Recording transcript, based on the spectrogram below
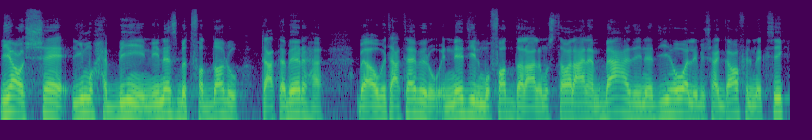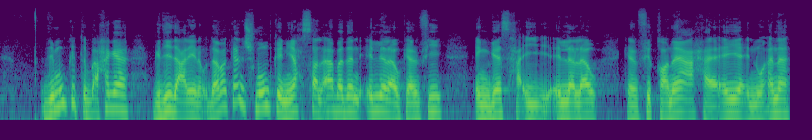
ليه عشاق ليه محبين ليه ناس بتفضله بتعتبرها أو بتعتبره النادي المفضل على مستوى العالم بعد ناديه هو اللي بيشجعه في المكسيك. دي ممكن تبقى حاجة جديدة علينا وده ما كانش ممكن يحصل ابدا إلا لو كان في إنجاز حقيقي إلا لو كان في قناعة حقيقية إنه أنا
